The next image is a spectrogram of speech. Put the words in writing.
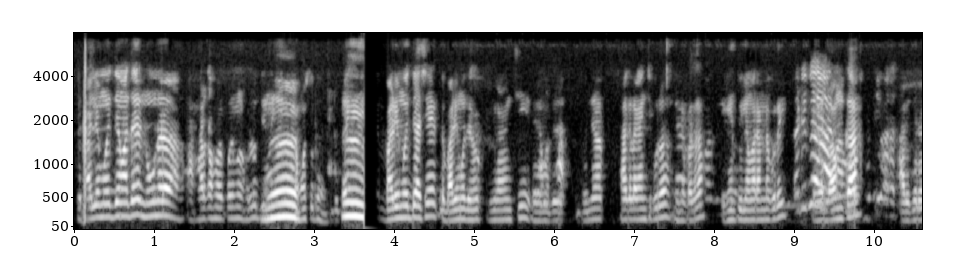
তো ডালের মধ্যে আমাদের নুন আর হালকা হওয়ার পরিমাণ হলুদ চামচ শুধু। বাড়ির মধ্যে আছে, তো বাড়ির মধ্যে হোক লাগাচ্ছি আমাদের ধনিয়া শাক লাগাচ্ছি পুরো, ধনিয়া পাতা, এখানে তুলে আমরা রান্না করি। লঙ্কা, আর এখানে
